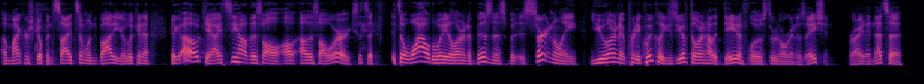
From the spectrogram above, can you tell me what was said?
a microscope inside someone's body. You're looking at like oh okay I see how this all, all how this all works. It's a it's a wild way to learn a business, but certainly you learn it pretty quickly because you have to learn how the data flows through an organization right? And that's a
